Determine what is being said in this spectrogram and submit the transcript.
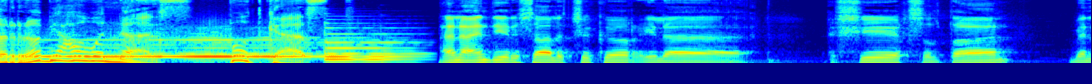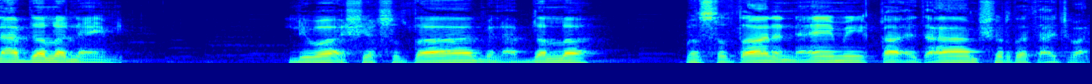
الرابعة والناس. بودكاست. أنا عندي رسالة شكر إلى الشيخ سلطان بن عبد الله النعيمي. لواء الشيخ سلطان بن عبد الله بن سلطان النعيمي قائد عام شرطة عجمان.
